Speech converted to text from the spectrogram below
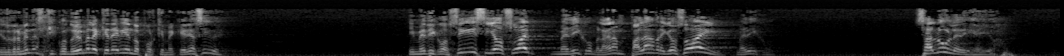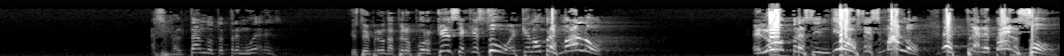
Y lo tremendo es que cuando yo me le quedé viendo, porque me quedé así. Y me dijo, sí, sí, yo soy. Me dijo, la gran palabra, yo soy. Me dijo. Salud, le dije yo. Asaltándote tres mujeres. Y usted me pregunta, ¿pero por qué si aquí estuvo? Es que el hombre es malo. El hombre sin Dios es malo, es perverso.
